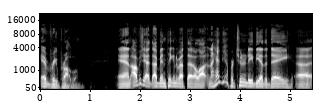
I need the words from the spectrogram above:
every problem. And obviously, I, have been thinking about that a lot. And I had the opportunity the other day, uh,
